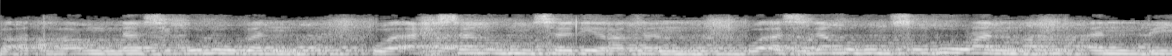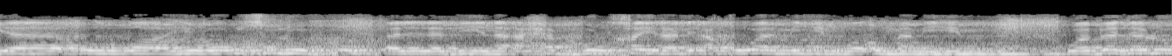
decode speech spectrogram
فأطهر الناس قلوبا وأحسنهم سريرة وأسلمهم صدورا. أنبياء الله ورسله الذين أحبوا الخير لأقوامهم وأممهم. وبذلوا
